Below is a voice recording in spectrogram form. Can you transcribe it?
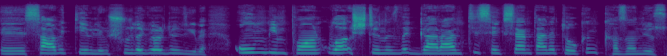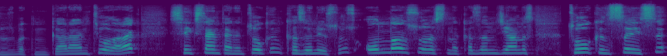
e, sabit diyebilirim. Şurada gördüğünüz gibi 10.000 puan ulaştığınızda garanti 80 tane token kazanıyorsunuz. Bakın garanti olarak 80 tane token kazanıyorsunuz. Ondan sonrasında kazanacağınız token sayısı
